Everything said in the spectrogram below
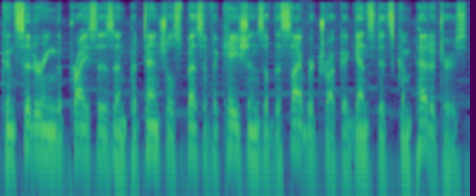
considering the prices and potential specifications of the Cybertruck against its competitors,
